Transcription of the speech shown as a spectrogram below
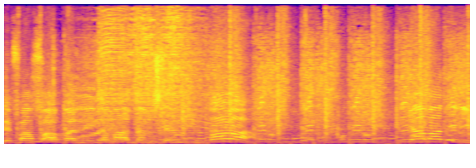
लिफाफा बंद वाह वाह। क्या बात है जी?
